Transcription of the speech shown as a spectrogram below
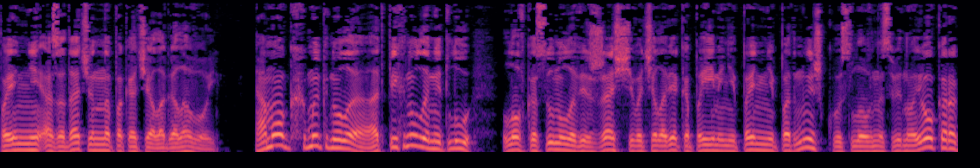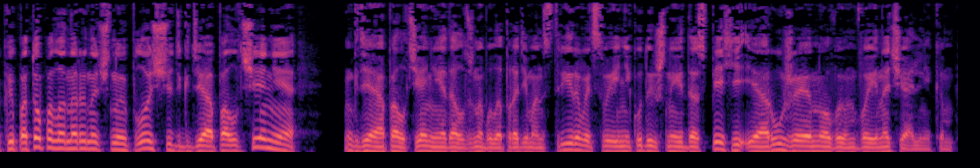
Пенни озадаченно покачала головой. Амок хмыкнула, отпихнула метлу, ловко сунула визжащего человека по имени Пенни под мышку, словно свиной окорок, и потопала на рыночную площадь, где ополчение, где ополчение должно было продемонстрировать свои никудышные доспехи и оружие новым военачальникам.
